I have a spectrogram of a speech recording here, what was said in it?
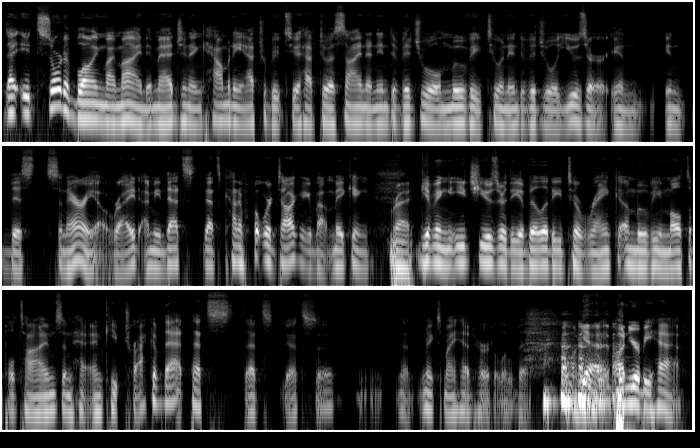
It's sort of blowing my mind imagining how many attributes you have to assign an individual movie to an individual user in in this scenario, right? I mean, that's that's kind of what we're talking about, making right. giving each user the ability to rank a movie multiple times and and keep track of that. That's that's that's uh, that makes my head hurt a little bit. On yeah, your, on your behalf.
